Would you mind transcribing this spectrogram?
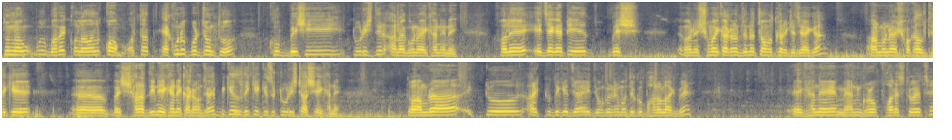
তুলনামূলকভাবে কোলাহল কম। অর্থাৎ এখনও পর্যন্ত খুব বেশি ট্যুরিস্টদের আনাগোনা এখানে নেই। ফলে এই জায়গাটি বেশ মানে সময় কাটানোর জন্য চমৎকার একটি জায়গা। আমার মনে হয় সকাল থেকে বেশ সারাদিনে এখানে কাটানো যায়। বিকেল দিকে কিছু ট্যুরিস্ট আসে এখানে। তো আমরা একটু আরেকটু দিকে যাই, জঙ্গলের মধ্যে খুব ভালো লাগবে। এখানে ম্যানগ্রোভ ফরেস্ট রয়েছে।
